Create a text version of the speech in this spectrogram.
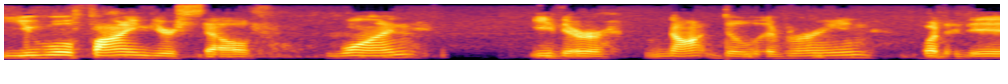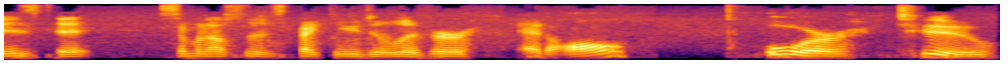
you will find yourself, one, either not delivering what it is that someone else is expecting you to deliver at all, or two,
